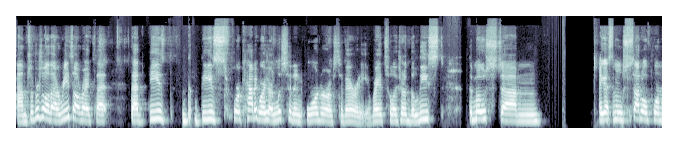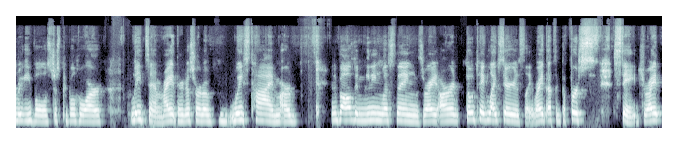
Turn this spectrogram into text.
Um, so first of all, that Arizal writes that that these these four categories are listed in order of severity, right? So like sort of the least, the most um I guess the most subtle form of evil is just people who are leitzim, right? They're just sort of waste time, are involved in meaningless things, right? Aren't don't take life seriously, right? That's like the first stage, right?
